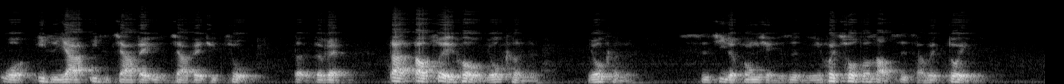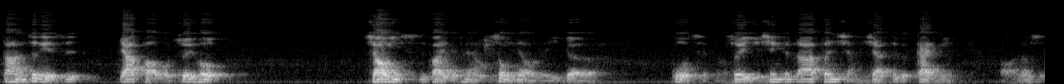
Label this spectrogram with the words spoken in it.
我一直压，一直加倍，一直加倍去做。对对不对？但到最后有可能，有可能实际的风险就是你会错多少次才会对。当然，这个也是压垮我最后交易失败一个非常重要的一个过程。所以也先跟大家分享一下这个概念。哦，那是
